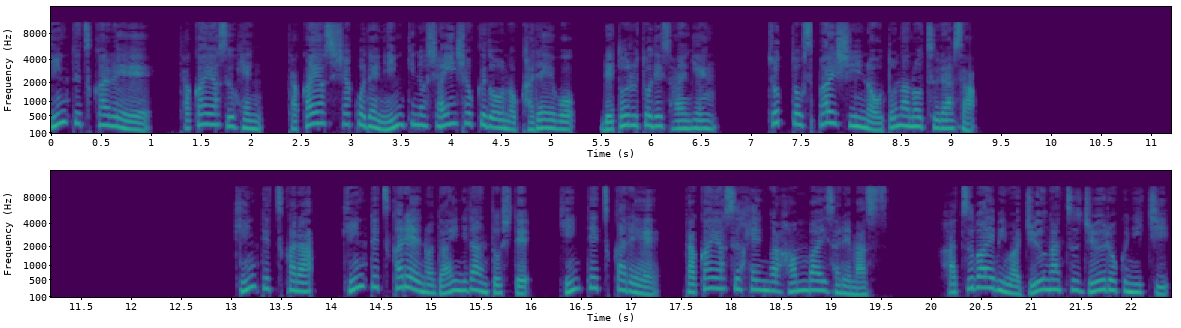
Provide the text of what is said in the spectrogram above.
近鉄カレー、高安編、高安車庫で人気の社員食堂のカレーをレトルトで再現。ちょっとスパイシーな大人の辛さ。近鉄から近鉄カレーの第2弾として近鉄カレー高安編が販売されます。発売日は10月16日。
